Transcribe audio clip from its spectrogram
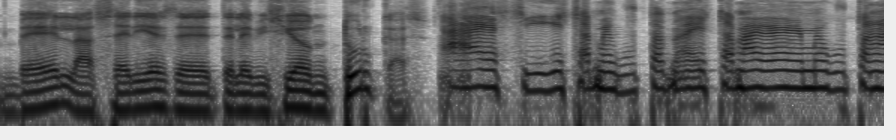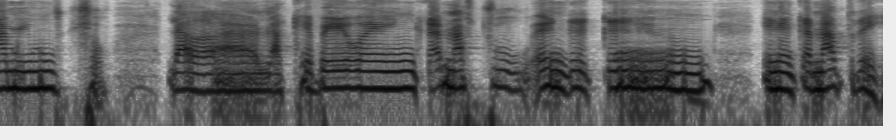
ve las series de televisión turcas. Ah, sí, estas me gustan, estas me, me gustan a mí mucho. La- Las que veo en Canal en, en, en el Canal 3.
